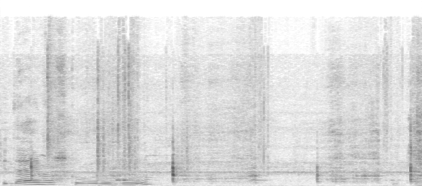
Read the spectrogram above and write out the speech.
Кидаємо в сковороду. Окей.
